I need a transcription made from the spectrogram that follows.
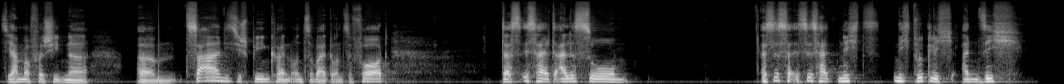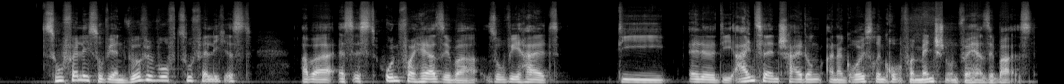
sie haben auch verschiedene ähm, Zahlen, die sie spielen können und so weiter und so fort. Das ist halt alles so, es ist, es ist halt nicht, nicht wirklich an sich zufällig, so wie ein Würfelwurf zufällig ist, aber es ist unvorhersehbar, so wie halt die, äh, die Einzelentscheidung einer größeren Gruppe von Menschen unvorhersehbar ist,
